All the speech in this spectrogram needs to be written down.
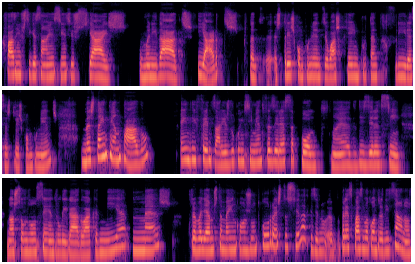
que faz investigação em ciências sociais, humanidades e artes, portanto as três componentes, eu acho que é importante referir essas três componentes, mas tem tentado em diferentes áreas do conhecimento fazer essa ponte, não é? De dizer assim, nós somos um centro ligado à academia, mas trabalhamos também em conjunto com o resto da sociedade, quer dizer, parece quase uma contradição, nós,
